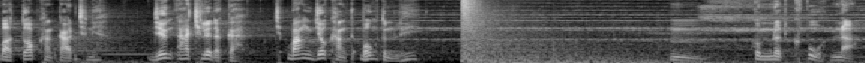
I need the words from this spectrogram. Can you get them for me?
បើតបខាងកើតឈ្នះយើងអាចឆ្លៀតឱកាសច្បាំងយកខាងត្បូងទន្លេគំនិតខ្ពស់ណាស់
